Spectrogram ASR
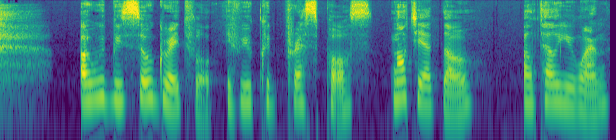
I would be so grateful if you could press pause. Not yet, though. I'll tell you when.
